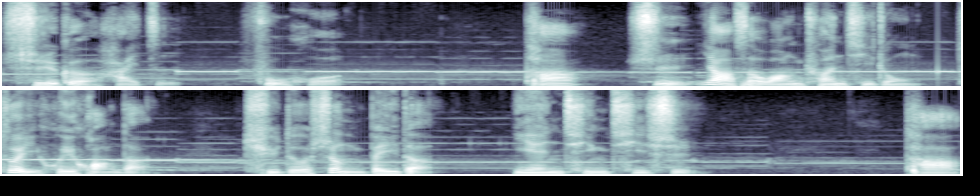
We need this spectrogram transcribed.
十个孩子复活，他是亚瑟王传奇中最辉煌的、取得圣杯的年轻骑士。他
